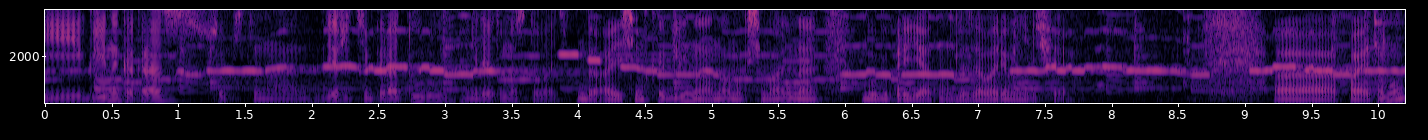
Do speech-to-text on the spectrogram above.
и глина как раз, собственно, держит температуру и не дает ему остывать. Да, а исинская глина, она максимально благоприятна для заваривания чая. А, поэтому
